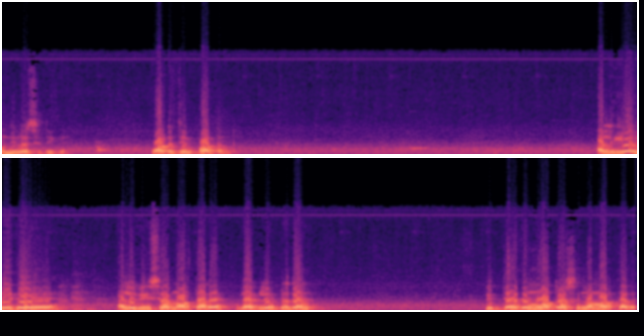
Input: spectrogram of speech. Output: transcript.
ಒಂದು ಯೂನಿವರ್ಸಿಟಿಗೆ ವಾಟ್ ಇಸ್ ಇಂಪಾರ್ಟೆಂಟ್ ಅಲ್ಲಿ ಏನಿದೆ? ಅಲ್ಲಿ ವಿ ಸಿ ಅವ್ರು ನೋಡ್ತಾರೆ. ಲೆಟ್ ಲಿವ್ ಟು ದೆಮ್ ವಿದ್ಯಾರ್ಥಿ ಮೂವತ್ತು ವರ್ಷದಿಂದ ಮಾಡ್ತಾರೆ.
